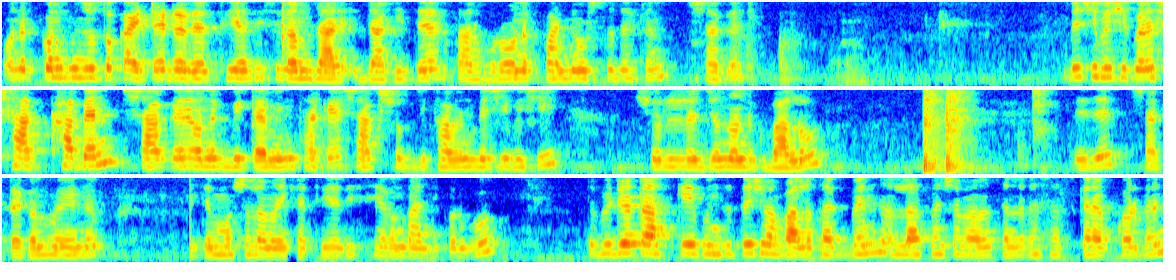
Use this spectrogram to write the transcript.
অনেকক্ষণ পর্যন্ত কাইটা এটা থিয়া দিছিলাম জা- জাকিতে, তারপরে অনেক পানি উঠছে দেখেন শাকে। বেশি বেশি করে শাক খাবেন, শাকে অনেক ভিটামিন থাকে, শাক সবজি খাবেন বেশি বেশি, শরীরের জন্য অনেক ভালো। এই যে শাকটা এখন হয়ে নোক। এতে মশলা মাই খাটিয়ে দিচ্ছি এখন বাজি করব। তো ভিডিওটা আজকে এই পর্যন্তই সব ভালো থাকবেন। আল্লাহ হাফেজ, সবাই আমার চ্যানেলটা সাবস্ক্রাইব করবেন।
